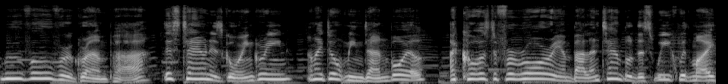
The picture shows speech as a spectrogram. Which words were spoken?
move over, Grandpa. This town is going green, and I don't mean Dan Boyle. I caused a furore in Ballintemple this week with my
